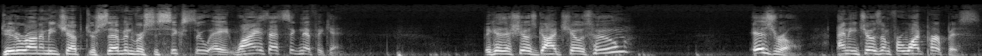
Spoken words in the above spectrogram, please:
Deuteronomy chapter 7, verses 6 through 8. Why is that significant? Because it shows God chose whom? Israel. And he chose them for what purpose?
